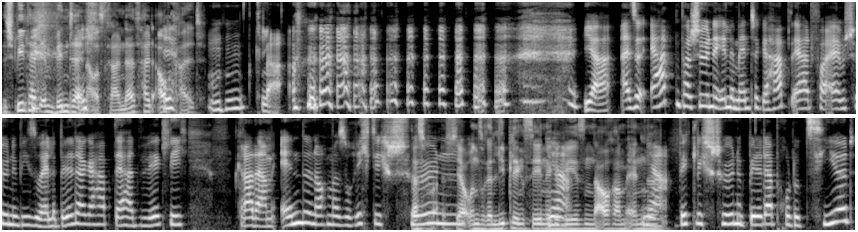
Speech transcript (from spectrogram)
Es spielt halt im Winter in Australien, da ist halt auch ja. kalt. Mhm, klar. ja, also er hat ein paar schöne Elemente gehabt. Er hat vor allem schöne visuelle Bilder gehabt. Er hat wirklich gerade am Ende noch mal so richtig schön. Das ist ja unsere Lieblingsszene ja. gewesen, auch am Ende. Ja, wirklich schöne Bilder produziert.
